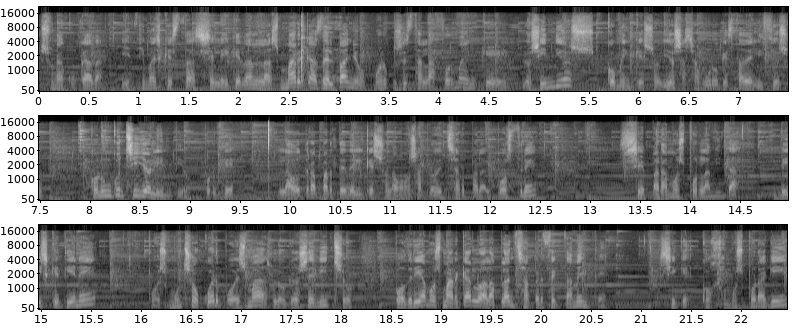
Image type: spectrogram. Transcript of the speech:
Es una cucada y encima es que esta, se le quedan las marcas del paño. Bueno, pues esta es la forma en que los indios comen queso y os aseguro que está delicioso. Con un cuchillo limpio, porque la otra parte del queso la vamos a aprovechar para el postre. Separamos por la mitad. Veis que tiene pues mucho cuerpo, es más, lo que os he dicho, podríamos marcarlo a la plancha perfectamente. Así que cogemos por aquí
